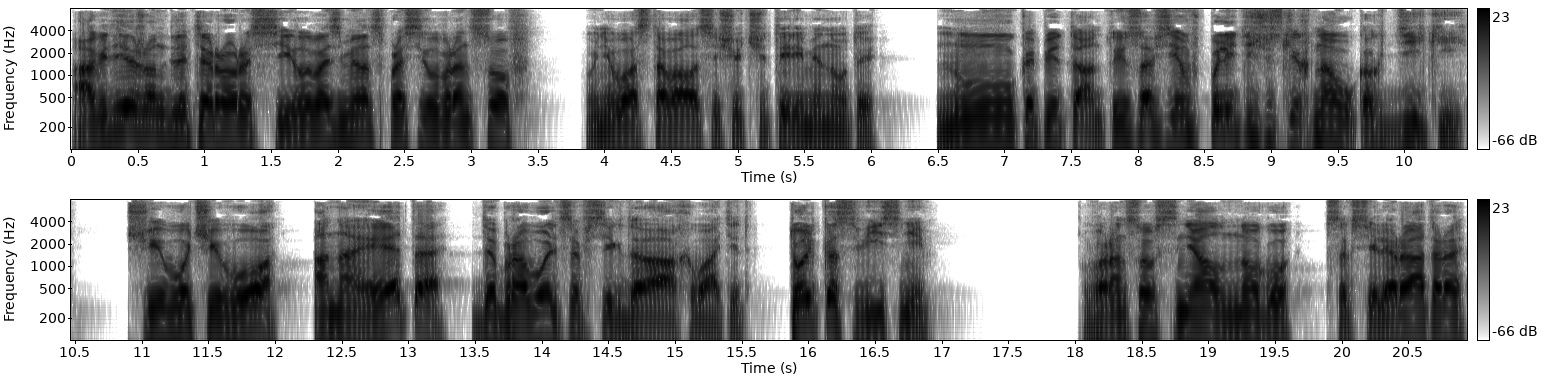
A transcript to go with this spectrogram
«А где же он для террора силы возьмет?» — спросил Воронцов. У него оставалось еще четыре минуты. «Ну, капитан, ты совсем в политических науках дикий. Чего-чего, а на это добровольцев всегда хватит. Только свистни». Воронцов снял ногу с акселератора,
